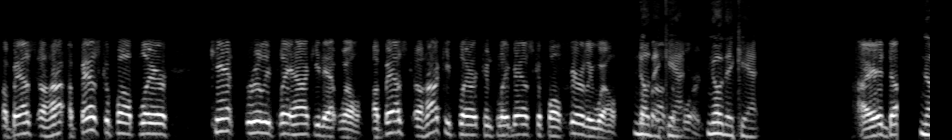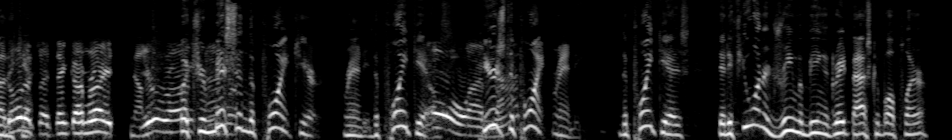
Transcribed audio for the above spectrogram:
a bas- a, a basketball player can't really play hockey that well. A bas- a hockey player can play basketball fairly well. No, they can't. The no, they can't. I no, they Donuts, can't. I think I'm right. No. You're wrong. But you're I'm missing the point here, Randy. The point is no, here's not. the point, Randy. The point is that if you want to dream of being a great basketball player,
